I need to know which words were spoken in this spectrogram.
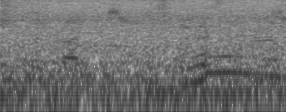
Mm -hmm.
